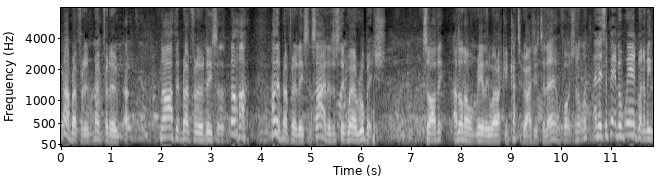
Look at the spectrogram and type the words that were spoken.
no, Brentford, Brentford are, uh, no, I think Brentford are a decent. No, I think Brentford are a decent side. I just think we're rubbish. So I think I don't know really where I can categorise you today, unfortunately. And it's a bit of a weird one. I mean,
